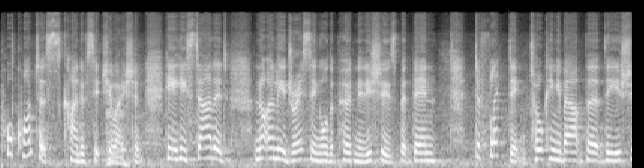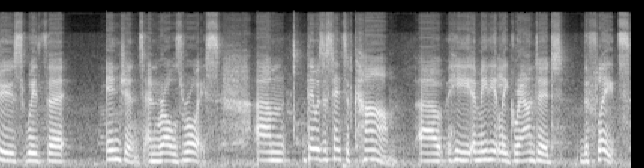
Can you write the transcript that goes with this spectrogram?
poor Qantas kind of situation. Mm. He, he started not only addressing all the pertinent issues, but then deflecting, talking about the, the issues with the engines and Rolls-Royce. Um, there was a sense of calm. Uh, he immediately grounded the fleets.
